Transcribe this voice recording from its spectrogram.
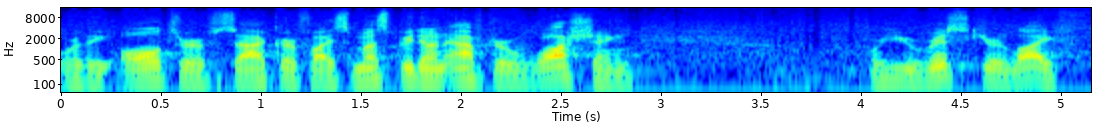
or the altar of sacrifice must be done after washing, or you risk your life.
